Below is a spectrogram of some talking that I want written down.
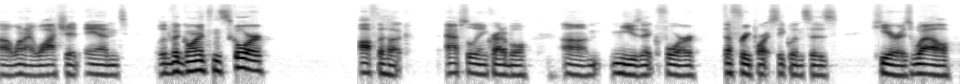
uh, when I watch it. And Ludwig Göransson's score, off the hook, absolutely incredible um, music for the Freeport sequences here as well.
